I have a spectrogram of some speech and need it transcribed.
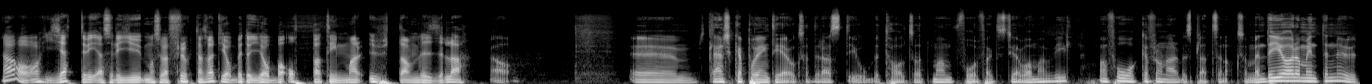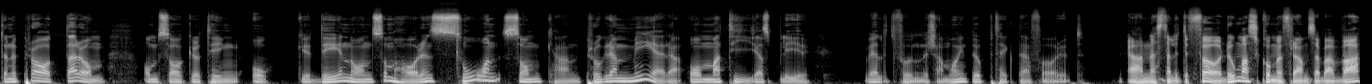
Ja, jätteviktigt. Alltså det ju, måste vara fruktansvärt jobbigt att jobba åtta timmar utan vila. Ja. Ehm, kanske ska poängtera också att rast är obetalt, så att man får faktiskt göra vad man vill. Man får åka från arbetsplatsen också. Men det gör de inte nu, utan nu pratar de om saker och ting och det är någon som har en son som kan programmera om Mattias blir väldigt fundersam. Har inte upptäckt det här förut. Ja, nästan lite fördomar som kommer fram. Så bara, va?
